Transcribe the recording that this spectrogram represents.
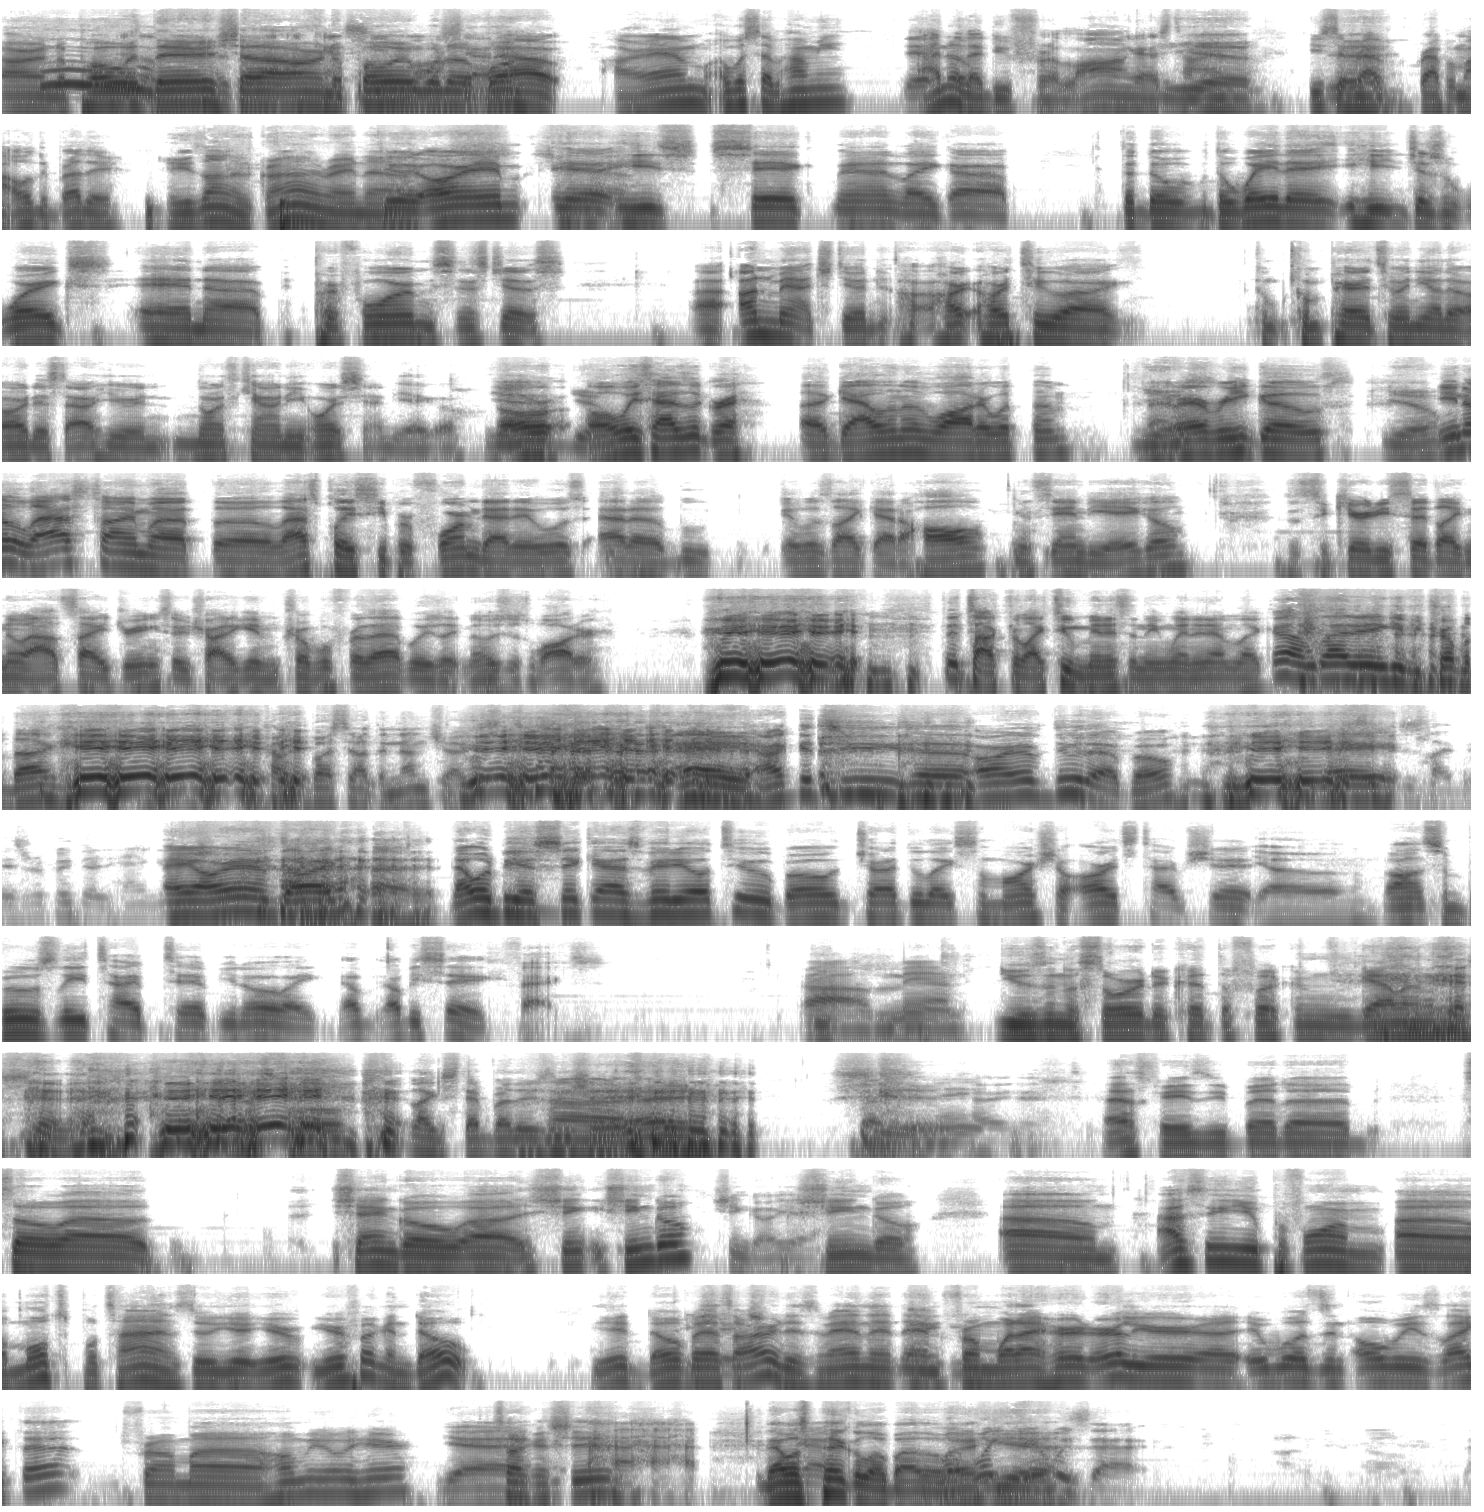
Aaron the poet there. Shout out I Aaron the can't see him poet. all. What up, Shout boy? out. RM. Oh, what's up, homie? I know that dude for a long ass time. Yeah, He used to yeah. rap, rap with my older brother. he's on his grind right now. Dude, RM, yeah, Yeah. he's sick, man. Like uh the the, the way that he just works and uh performs is just uh unmatched, dude. Hard hard to uh com- compare it to any other artist out here in North County or San Diego. Or- yeah. Always has a, gra- a gallon of water with them yeah, wherever he goes. yeah. You know, last time at the last place he performed at, it was at a boot. It was like at a hall in San Diego. The security said like no outside drinks. They tried to get him trouble for that, but he's like, no, it's just water. they talked for like two minutes and they went in. I'm like, oh, I'm glad they didn't give you trouble, dog. Probably busted out the nunchucks. hey, I could see uh, RM do that, bro. Hey, Just like this real quick, Hey, RM, dog. That would be a sick ass video too, bro. Try to do like some martial arts type shit Yo, on some Bruce Lee type tip, you know, like that'll, that'll be sick. facts. oh man, Using the sword to cut the fucking gallons and shit. That's like stepbrothers and shit. Fucking A. That's crazy. But uh so uh Shango, uh, Shin- Shingo, Shingo, yeah. Shingo. Um, I've seen you perform uh multiple times, dude. You're you're you're fucking dope. You're a dope ass Appreciate you. artist, man. And, and Thank you. from what I heard earlier, uh, it wasn't always like that from uh homie over here. yeah. Talking shit? That was Yeah. Piccolo, by the way. what year Yeah. was that?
